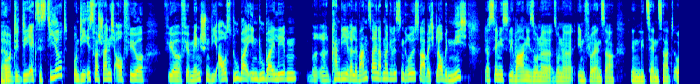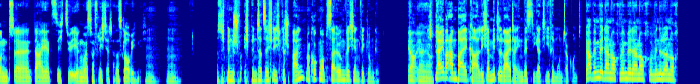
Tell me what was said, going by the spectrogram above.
Ja. Und die, die existiert und die ist wahrscheinlich auch für, für, für Menschen, die aus Dubai in Dubai leben, äh, kann die relevant sein ab einer gewissen Größe, aber ich glaube nicht, dass Semi Slivani so eine, so eine Influencer-Lizenz hat und äh, da jetzt sich zu irgendwas verpflichtet hat. Das glaube ich nicht. Hm, hm. Also ich bin, ich bin tatsächlich gespannt. Mal gucken, ob es da irgendwelche Entwicklungen gibt. Ja, ja, ja. Ich bleibe am Ball, Karl. Ich ermittle weiter, investigativ im Untergrund. Ja, wenn wir da noch, wenn wir da noch, wenn du da noch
